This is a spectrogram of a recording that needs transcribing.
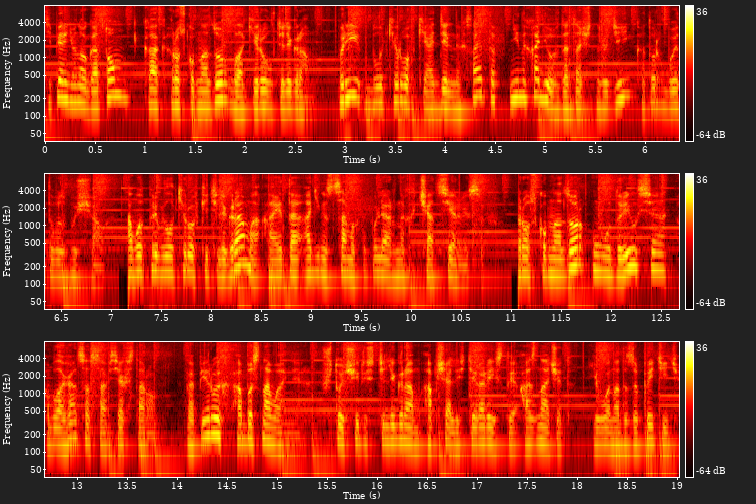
Теперь немного о том, как Роскомнадзор блокировал Telegram. При блокировке отдельных сайтов не находилось достаточно людей, которых бы это возмущало. А вот при блокировке Телеграма, а это один из самых популярных чат-сервисов, Роскомнадзор умудрился облажаться со всех сторон. Во-первых, обоснование, что через Telegram общались террористы, а значит, его надо запретить,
